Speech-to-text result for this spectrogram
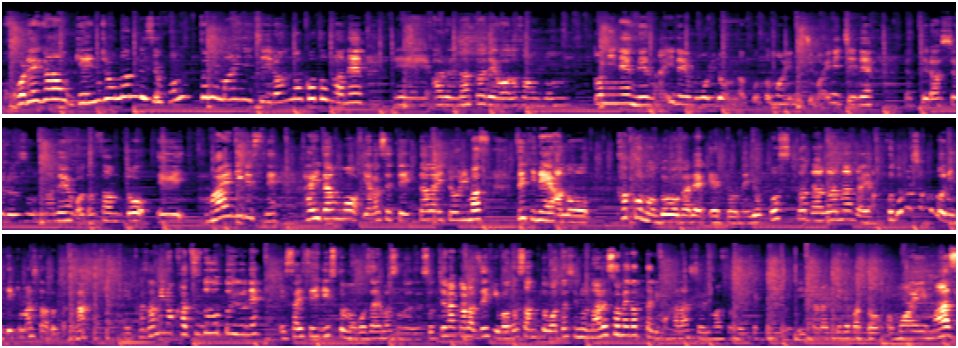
これが現状なんですよ。本当に毎日いろんなことがね、えー、ある中で和田さん本当にね寝ないでもういろんなこと毎日毎日ねやってらっしゃるそんなね和田さんと、えー、前にですね対談もやらせていただいております。ぜひねあの過去の動画で、えっ、ー、とね、横須賀長長屋子ども食堂に行ってきましただったかな、えー、風見の活動というね再生リストもございますのでそちらからぜひ和田さんと私の馴れ初めだったりも話しておりますのでチェックしてみていただければと思います。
